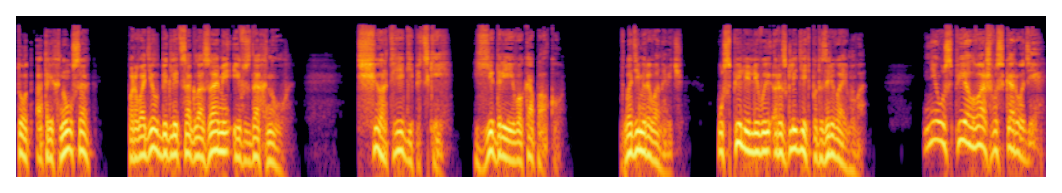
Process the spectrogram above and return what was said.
Тот отряхнулся, проводил беглеца глазами и вздохнул. «Черт египетский! Ядри его копалку!» «Владимир Иванович, успели ли вы разглядеть подозреваемого?» «Не успел, ваше воскородие.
